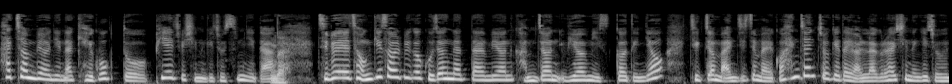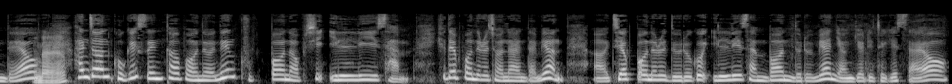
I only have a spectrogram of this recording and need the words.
하천변이나 계곡도 피해 주시는 게 좋습니다. 네. 집에 전기 설비가 고장 났다면 감전 위험이 있거든요. 직접 만지지 말고 한전 쪽에다 연락을 하시는 게 좋은데요. 네. 한전 고객센터 번호는 국번 없이 123. 휴대폰으로 전화한다면 어, 지역 번호를 누르고 123번 누르면 연결이 되겠어요.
